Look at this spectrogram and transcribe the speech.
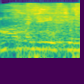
Dominating.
